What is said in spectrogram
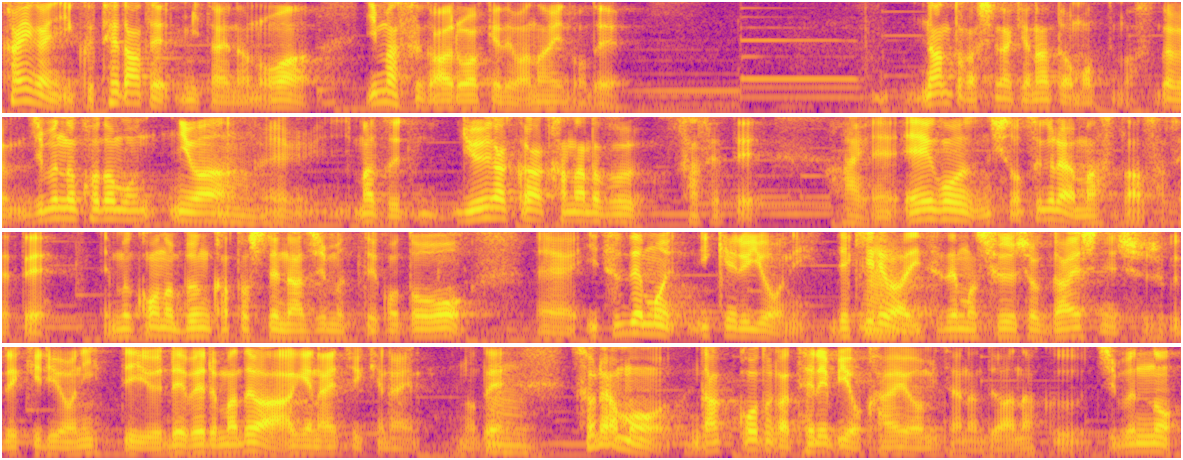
海外に行く手立てみたいなのは今すぐあるわけではないのでなんとかしなきゃなと思ってます。だから自分の子供には、うん、えー、まず留学は必ずさせて、はい、えー、英語一つぐらいはマスターさせてで向こうの文化として馴染むっていうことを、えー、いつでも行けるようにできればいつでも就職、外資に就職できるようにっていうレベルまでは上げないといけないので、うん、それはもう学校とかテレビを変えようみたいなのではなく自分の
